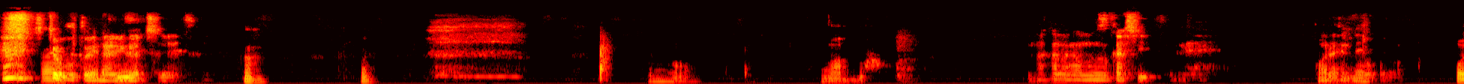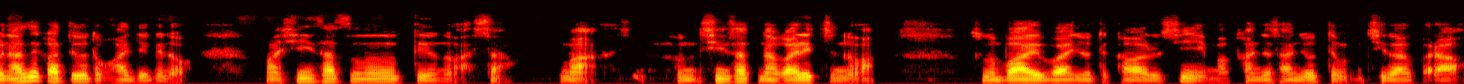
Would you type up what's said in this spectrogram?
一言になりがちです。う んまあまあ、なかなか難しいですね。これねと。これなぜかというとこ書いてるけど、まあ、診察っていうのはさ、まあ、その診察流れっていうのは、その場合場合によって変わるし、まあ、患者さんによっても違うから、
